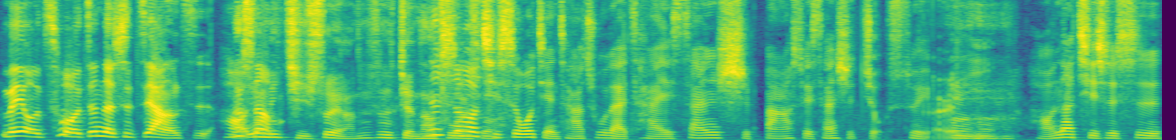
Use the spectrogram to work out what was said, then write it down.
没有错，真的是这样子。好，那时候你几岁啊？那是检查那时候，其实我检查出来才三十八岁、三十九岁而已。好，那其实是，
